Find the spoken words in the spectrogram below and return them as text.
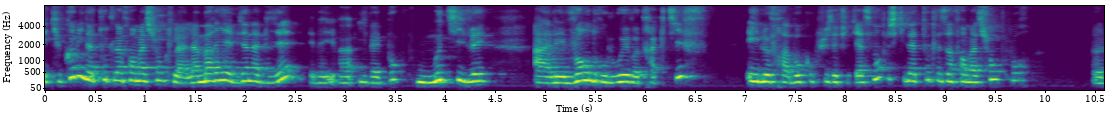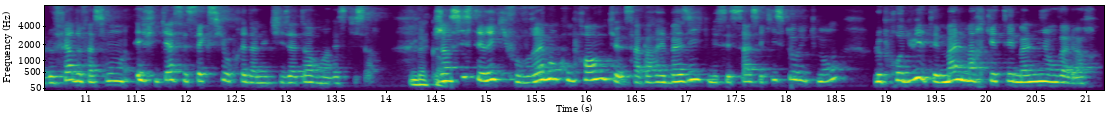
et que comme il a toute l'information que la, mariée est bien habillée, eh bien, il, va, il va être beaucoup plus motivé à aller vendre ou louer votre actif, et il le fera beaucoup plus efficacement puisqu'il a toutes les informations pour le faire de façon efficace et sexy auprès d'un utilisateur ou investisseur. J'insiste, Eric, il faut vraiment comprendre que ça paraît basique, mais c'est ça, c'est qu'historiquement, le produit était mal marketé, mal mis en valeur.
